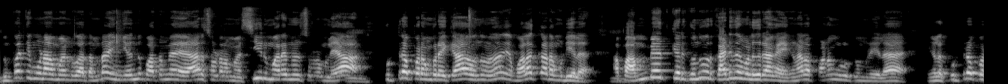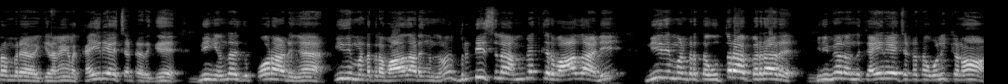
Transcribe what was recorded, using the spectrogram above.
முப்பத்தி மூணாம் ஆண்டு பார்த்தோம்னா இங்க வந்து பார்த்தோம்னா யாரும் சொல்றோம் சீர் மறைமுறை சொல்றோம் இல்லையா. குற்ற பரம்பரைக்காக வந்து வழக்காட முடியல. அப்ப அம்பேத்கருக்கு வந்து ஒரு கடிதம் எழுதுறாங்க. எங்களால பணம் கொடுக்க முடியல. எங்களை குற்ற பரம்பரையா வைக்கிறாங்க. எங்களை கைரேக சட்டம் இருக்கு. நீங்க வந்து அதுக்கு போராடுங்க. நீதிமன்றத்துல வாதாடுங்கன்னு சொன்னா பிரிட்டிஷ்ல அம்பேத்கர் வாதாடி நீதிமன்றத்தை உத்தரவு பெறாரு. இனிமேல் வந்து கைரேக சட்டத்தை ஒழிக்கணும்.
